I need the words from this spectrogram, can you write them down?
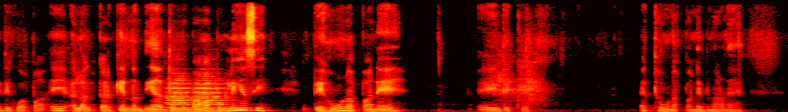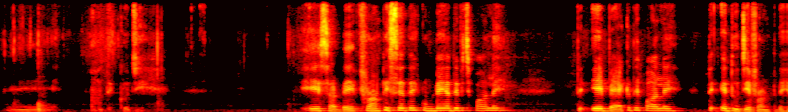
ਇਹ ਦੇਖੋ, ਆਪਾਂ ਇਹ ਅਲੱਗ ਕਰਕੇ ਇਹਨਾਂ ਦੀਆਂ ਦੋਨੋਂ ਬਾਹਾਂ ਬੁਣ ਲਈਆਂ ਸੀ। ਤੇ ਹੁਣ ਆਪਾਂ ਨੇ ਇਹ ਦੇਖੋ, ਇੱਥੋਂ ਹੁਣ ਆਪਾਂ ਨੇ ਬਣਾਉਣਾ ਹੈ। ਇਹ ਦੇਖੋ ਜੀ। ਇਹ ਸਾਡੇ ਫਰੰਟ ਹਿੱਸੇ ਦੇ ਕੁੰਡੇ ਇਹਦੇ ਵਿੱਚ ਪਾ ਲਏ, ਤੇ ਇਹ ਬੈਕ ਦੇ ਪਾ ਲਏ, ਤੇ ਇਹ ਦੂਜੇ ਫਰੰਟ ਦੇ।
